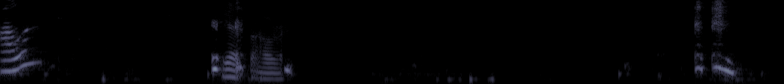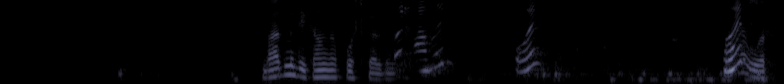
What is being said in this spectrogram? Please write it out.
और yes our बाद में दिखाऊँगा पोस्ट कर दूँगा। और आवर और और?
